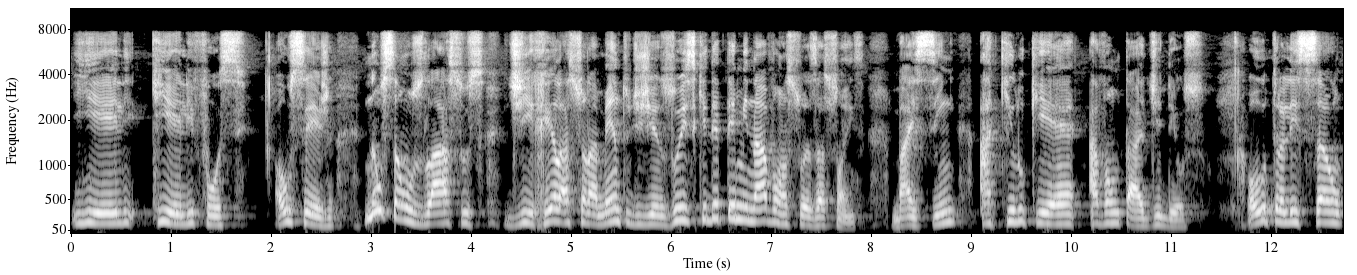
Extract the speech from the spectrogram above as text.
e ele que ele fosse. Ou seja, não são os laços de relacionamento de Jesus que determinavam as suas ações, mas sim aquilo que é a vontade de Deus. Outra lição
